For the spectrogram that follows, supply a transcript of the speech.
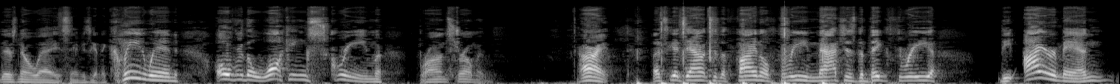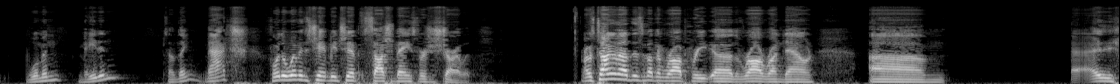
there's no way Sami's getting a clean win over the walking scream, Braun Strowman. All right, let's get down to the final three matches. The big three: the Iron Man woman, maiden, something match for the women's championship: Sasha Banks versus Charlotte. I was talking about this about the Raw pre uh, the Raw rundown. Um, I,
